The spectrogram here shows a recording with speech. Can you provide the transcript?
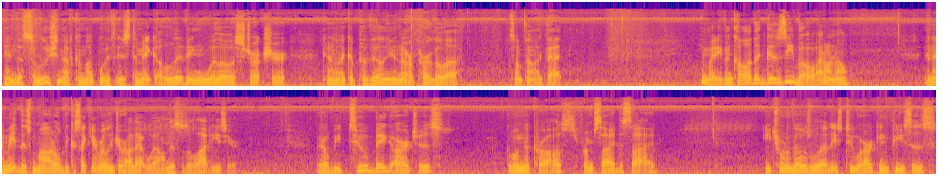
And the solution I've come up with is to make a living willow structure, kind of like a pavilion or a pergola, something like that. You might even call it a gazebo, I don't know. And I made this model because I can't really draw that well, and this is a lot easier. There will be two big arches going across from side to side each one of those will have these two arcing pieces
